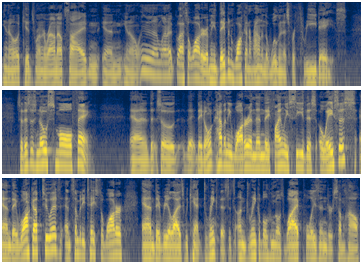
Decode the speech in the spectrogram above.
you know, a kid's running around outside and, and you know, eh, I want a glass of water. I mean, they've been walking around in the wilderness for three days. So this is no small thing. And so they, they don't have any water. And then they finally see this oasis and they walk up to it and somebody tastes the water and they realize we can't drink this. It's undrinkable. Who knows why? Poisoned or somehow.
